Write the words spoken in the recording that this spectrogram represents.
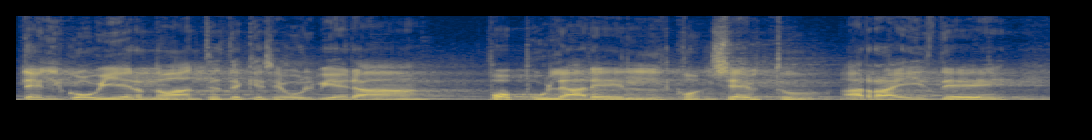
del gobierno antes de que se volviera popular el concepto a raíz de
